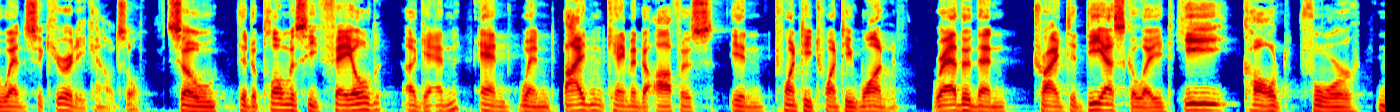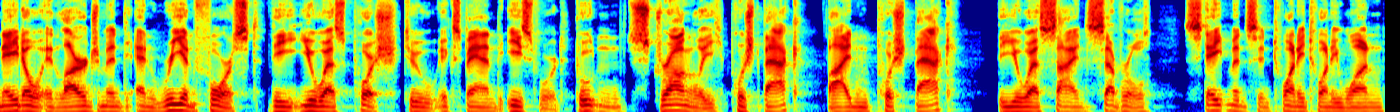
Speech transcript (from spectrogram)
UN Security Council. So the diplomacy failed again. And when Biden came into office in 2021, rather than trying to de escalate, he called for NATO enlargement and reinforced the U.S. push to expand eastward. Putin strongly pushed back. Biden pushed back. The U.S. signed several statements in 2021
